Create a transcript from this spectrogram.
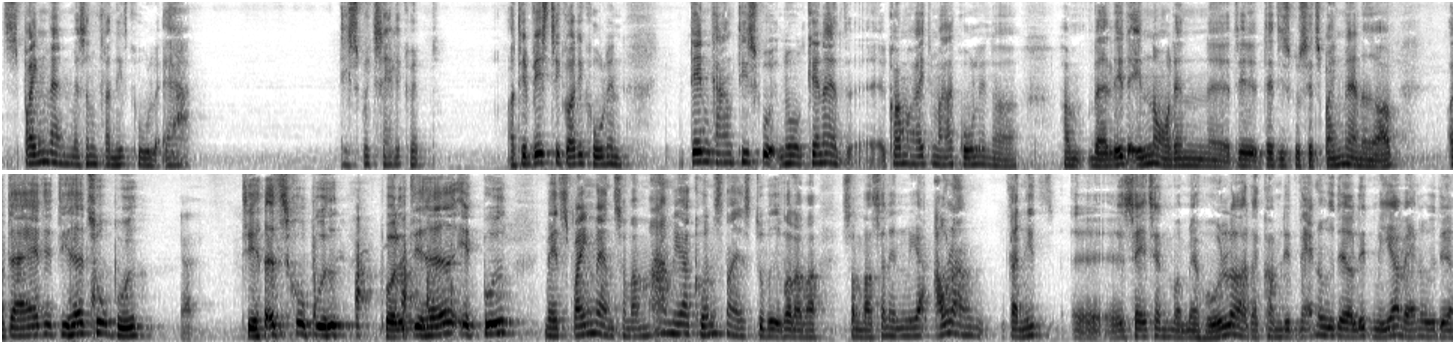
springvand med sådan en granitkugle er, det er sgu ikke særlig kønt. Og det vidste de godt i Kolin. Dengang de skulle, nu kender jeg, øh, kommer rigtig meget Kolin, og har været lidt inde over den, øh, det, da de skulle sætte springvandet op. Og der er det, de havde to bud. Ja. De havde to bud på det. De havde et bud med et springvand, som var meget mere kunstnerisk, du ved, hvor der var, som var sådan en mere aflang granit øh, satan med huller, og der kom lidt vand ud der, og lidt mere vand ud der.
